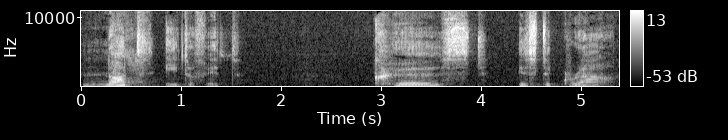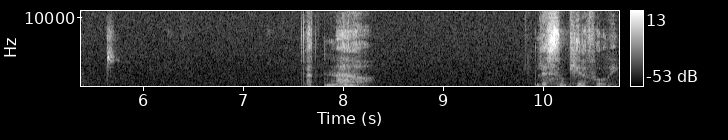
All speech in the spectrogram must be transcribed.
not eat of it cursed is the ground but now Listen carefully.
